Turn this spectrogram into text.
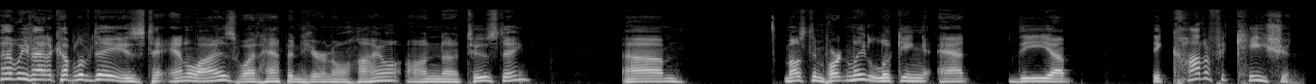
uh, we've had a couple of days to analyze what happened here in Ohio on uh, Tuesday. Um, most importantly, looking at the uh, the codification.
